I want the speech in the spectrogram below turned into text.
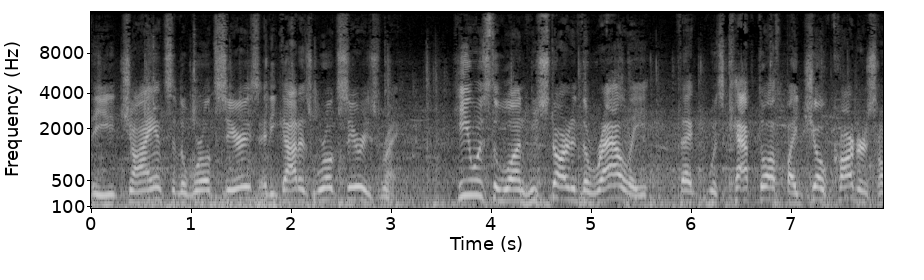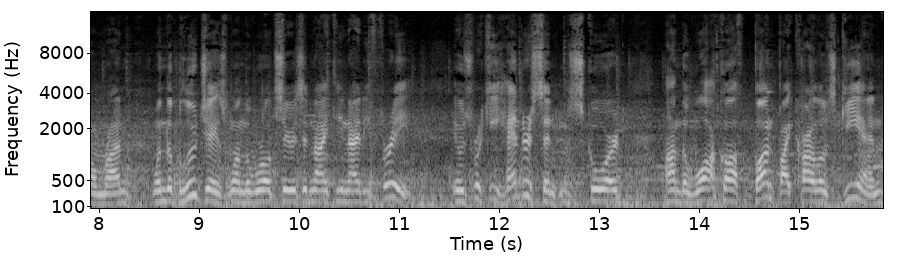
the Giants in the World Series, and he got his World Series ring. He was the one who started the rally that was capped off by Joe Carter's home run when the Blue Jays won the World Series in 1993. It was Rickey Henderson who scored on the walk-off bunt by Carlos Guillen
